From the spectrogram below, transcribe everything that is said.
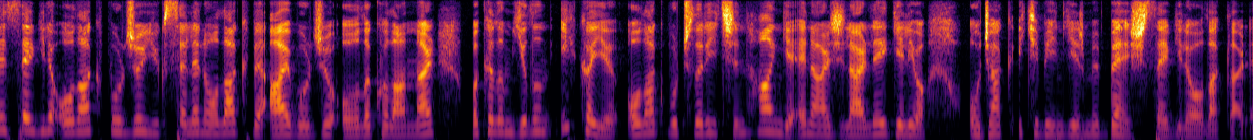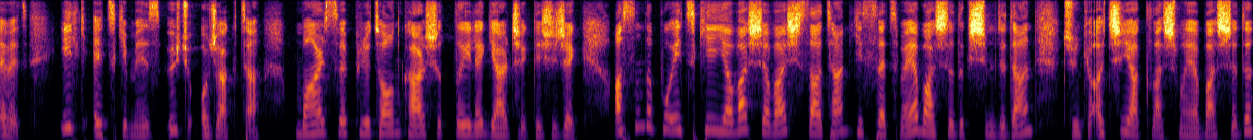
Ve sevgili Oğlak Burcu, yükselen Oğlak ve Ay Burcu Oğlak olanlar bakalım yılın ilk ayı Oğlak Burçları için hangi enerjilerle geliyor? Ocak 2025 sevgili Oğlaklar. Evet, ilk etkimiz 3 Ocak'ta Mars ve Plüton karşıtlığıyla gerçekleşecek. Aslında bu etkiyi yavaş yavaş zaten hissetmeye başladık şimdiden. Çünkü açı yaklaşmaya başladı.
